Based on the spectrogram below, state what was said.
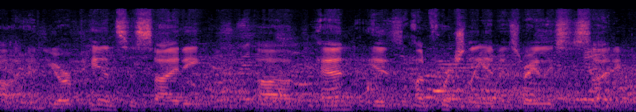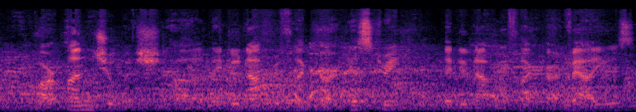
uh, in European society, uh, and is unfortunately in Israeli society are un-Jewish. Uh, they do not reflect our history, they do not reflect our values,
